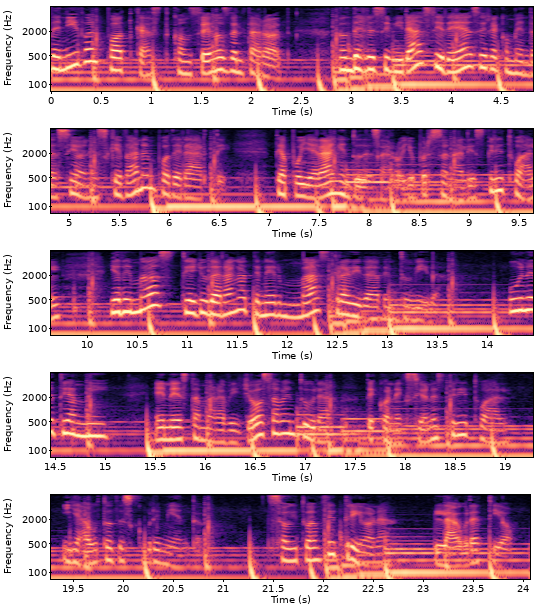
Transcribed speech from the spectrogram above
Bienvenido al podcast Consejos del Tarot, donde recibirás ideas y recomendaciones que van a empoderarte, te apoyarán en tu desarrollo personal y espiritual y además te ayudarán a tener más claridad en tu vida. Únete a mí en esta maravillosa aventura de conexión espiritual y autodescubrimiento. Soy tu anfitriona, Laura Tio.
